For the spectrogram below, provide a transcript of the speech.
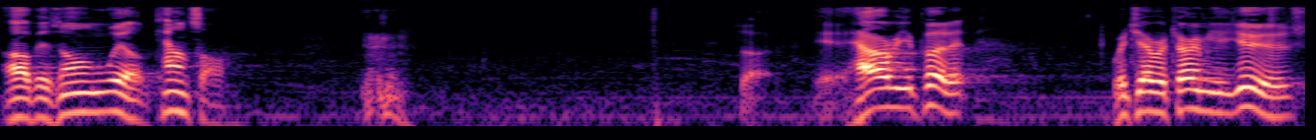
of his own will, counsel. so, however you put it, whichever term you use,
